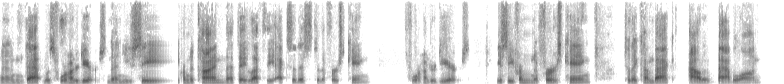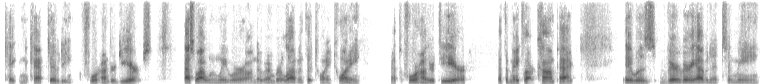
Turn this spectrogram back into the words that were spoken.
and that was 400 years. Then you see from the time that they left the Exodus to the first king, 400 years. You see from the first king till they come back out of Babylon, taken to captivity, 400 years. That's why when we were on November 11th of 2020, at the 400th year at the Mayflower Compact, it was very, very evident to me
